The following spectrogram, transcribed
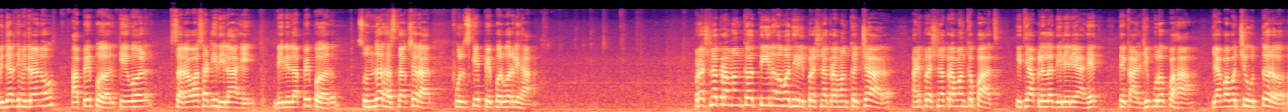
विद्यार्थी मित्रांनो हा पेपर केवळ सरावासाठी दिला आहे. दिलेला पेपर सुंदर हस्ताक्षरात फुलस्केप पेपरवर लिहा. प्रश्न क्रमांक तीन अ मधील प्रश्न क्रमांक चार आणि प्रश्न क्रमांक पाच इथे आपल्याला दिलेले आहेत. ते काळजीपूर्वक पहा. याबाबतची उत्तरं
